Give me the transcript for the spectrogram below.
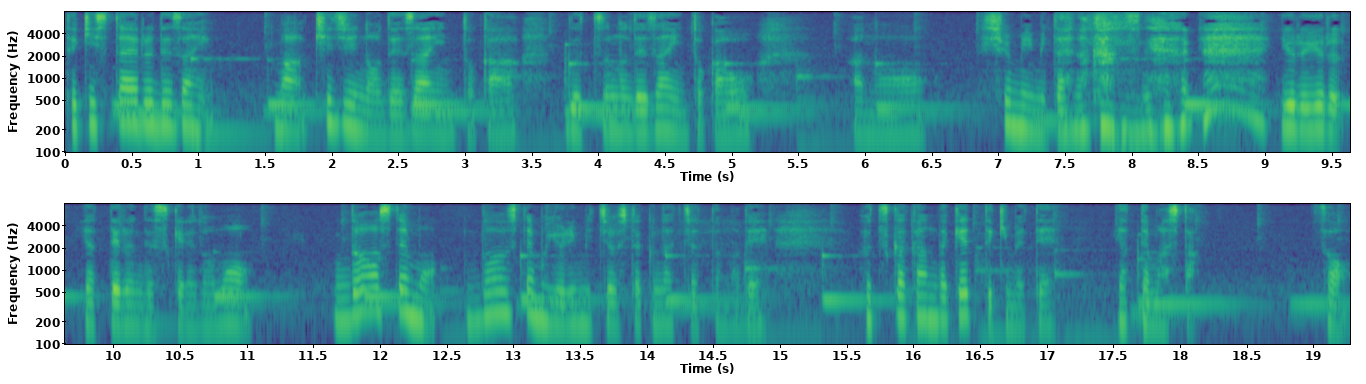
テキスタイルデザインまあ生地のデザインとかグッズのデザインとかをあの趣味みたいな感じで ゆるゆるやってるんですけれどもどうしてもどうしても寄り道をしたくなっちゃったので2日間だけって決めてやってました。そ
